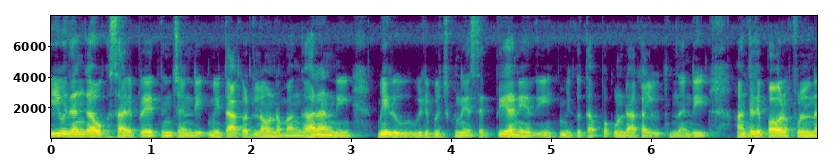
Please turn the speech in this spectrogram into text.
ఈ విధంగా ఒకసారి ప్రయత్నించండి. మీ తాకట్టులో ఉన్న బంగారాన్ని మీరు విడిపించుకునే శక్తి అనేది మీకు తప్పకుండా కలుగుతుందండి. అంతటి పవర్ఫుల్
